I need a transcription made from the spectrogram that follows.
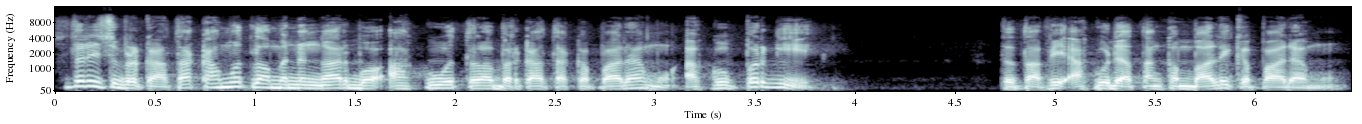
Saudara Yesus berkata, kamu telah mendengar bahwa aku telah berkata kepadamu, aku pergi. Tetapi aku datang kembali kepadamu.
